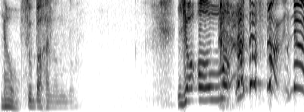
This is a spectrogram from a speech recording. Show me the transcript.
No. Subhanallah. Ya Allah, what the fuck? No.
